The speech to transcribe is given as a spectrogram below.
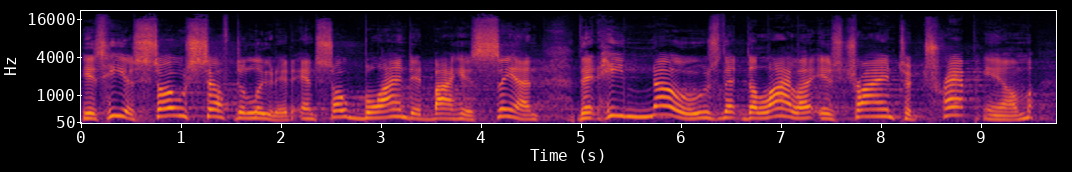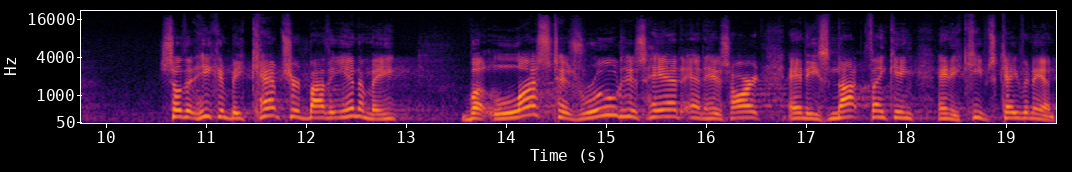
is he is so self deluded and so blinded by his sin that he knows that Delilah is trying to trap him so that he can be captured by the enemy. But lust has ruled his head and his heart, and he's not thinking, and he keeps caving in.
